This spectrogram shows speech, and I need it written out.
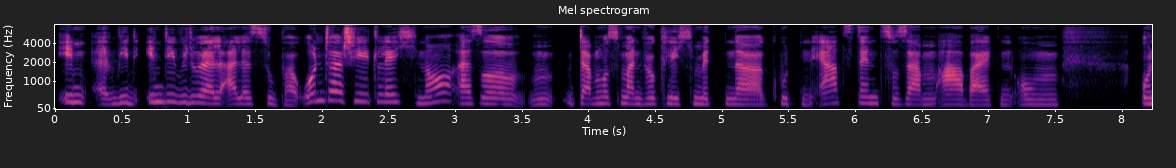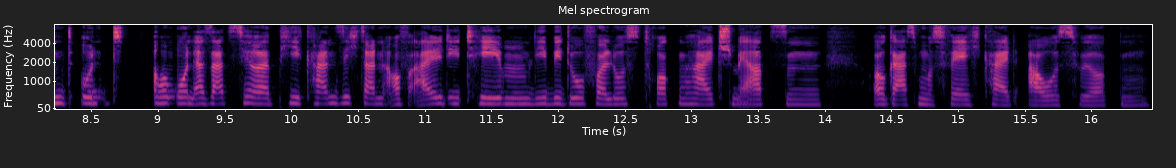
in, äh, individuell alles super unterschiedlich. Ne? Also da muss man wirklich mit einer guten Ärztin zusammenarbeiten, um und und Hormonersatztherapie kann sich dann auf all die Themen Libidoverlust, Trockenheit, Schmerzen, Orgasmusfähigkeit auswirken.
